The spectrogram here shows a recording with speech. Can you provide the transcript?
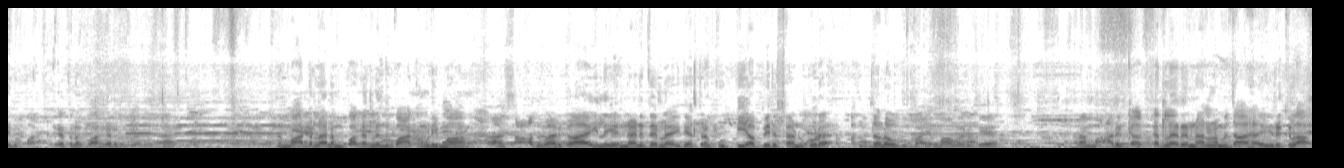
இது பக்கத்தில் பார்க்கறது பாருங்க. இந்த மாட்டெல்லாம் நம்ம பக்கத்துலேருந்து பார்க்க முடியுமா? அதான் சாதுவாக இருக்கா? இல்லை என்னன்னு தெரில இது எத்தனை குட்டியாக பெருசான்னு கூட. அந்த அளவுக்கு பயமாகவும் இருக்குது ஆனால் மாடு பக்கத்தில் இருக்கிறதுனால நம்ம ஜா இருக்கலாம்.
